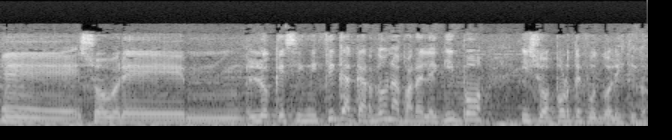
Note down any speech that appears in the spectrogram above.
eh, sobre mm, lo que significa Cardona para el equipo y su aporte futbolístico.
